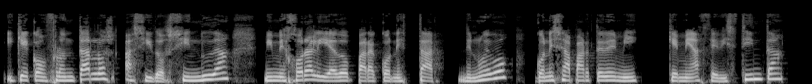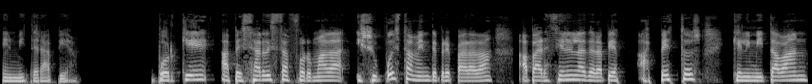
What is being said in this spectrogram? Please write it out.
y que confrontarlos ha sido, sin duda, mi mejor aliado para conectar de nuevo con esa parte de mí que me hace distinta en mi terapia. Porque, a pesar de estar formada y supuestamente preparada, aparecían en la terapia aspectos que limitaban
